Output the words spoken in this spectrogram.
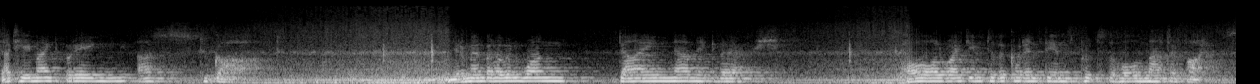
that he might bring us to God. Remember how in one dynamic verse, Paul writing to the Corinthians puts the whole matter for us.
